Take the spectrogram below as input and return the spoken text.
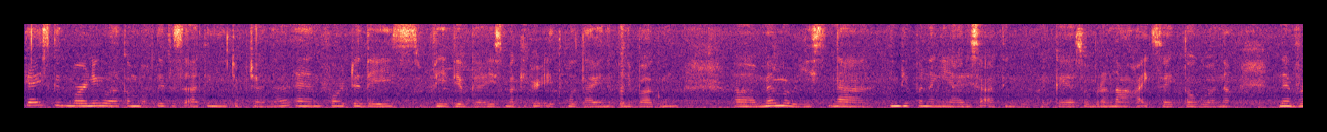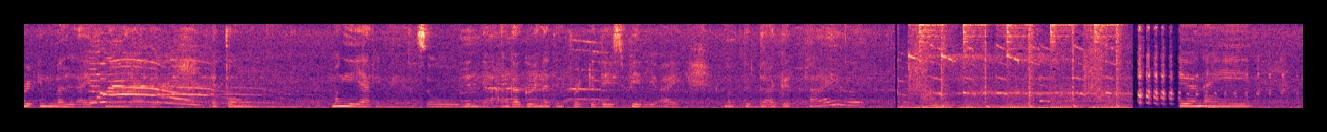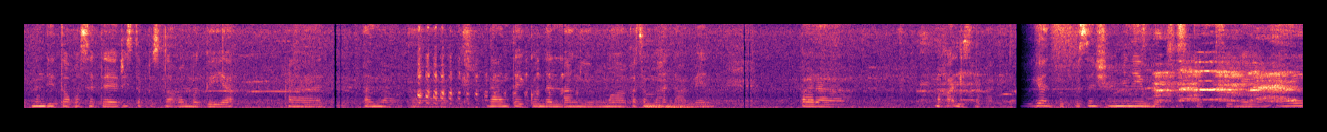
Guys, good morning! Welcome back dito sa ating YouTube channel. And for today's video guys, magkikreate po tayo ng panibagong uh, memories na hindi pa nangyayari sa ating buhay. Kaya sobrang nakaka-excite to gawa ng never in my life nangyayari itong mangyayari ngayon. So, yun nga, ang gagawin natin for today's video ay magdadagat tayo. Ngayon ay nandito ako sa terrace tapos na ako magayak at ano, uh, naantay ko na lang yung mga kasamahan namin para makaalis na kami. So, yan, pagpasensya nyo na yung boses ko kasi ngayon ay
